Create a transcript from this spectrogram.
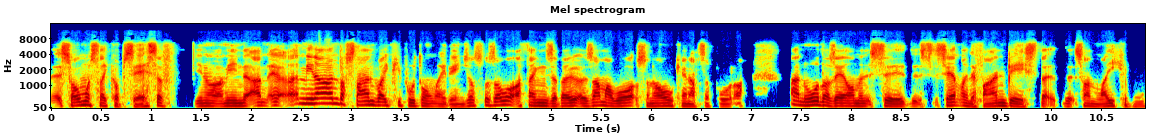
it's almost like obsessive. You know, I mean, I, I, mean, I understand why people don't like Rangers. There's a lot of things about us. I'm a Warts and all kind of supporter. I know there's elements to certainly the fan base that, that's unlikable.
